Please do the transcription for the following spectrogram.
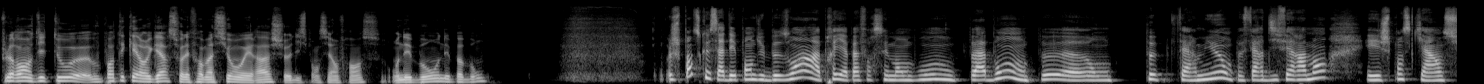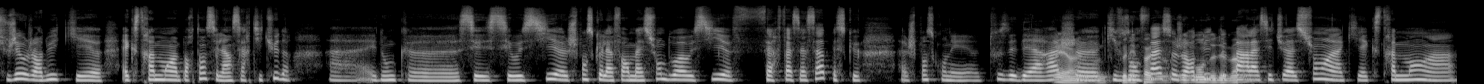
Florence, dites tout. euh, Vous portez quel regard sur les formations au RH dispensées en France? On est bon, on n'est pas bon? Je pense que ça dépend du besoin. Après, il n'y a pas forcément bon ou pas bon. On peut, euh, on peut faire mieux, on peut faire différemment. Et je pense qu'il y a un sujet aujourd'hui qui est euh, extrêmement important, c'est l'incertitude. Euh, et donc, euh, c'est aussi, je pense que la formation doit aussi faire face à ça parce que je pense qu'on est tous des DRH on- on qui le- face aujourd'hui de de par la situation qui est extrêmement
